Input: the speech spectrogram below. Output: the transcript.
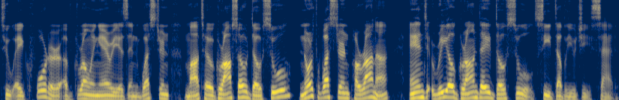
to a quarter of growing areas in western Mato Grosso do Sul, northwestern Paraná, and Rio Grande do Sul, CWG said.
